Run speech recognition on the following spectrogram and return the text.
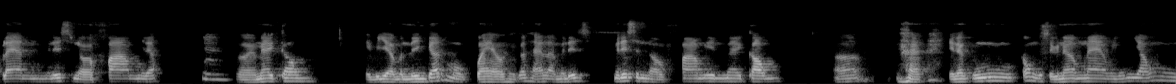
plant medicinal farm như đó. Ừ. rồi Mekong. Thì bây giờ mình liên kết một vào thì có thể là medicinal farm in Mekong. Đó thì nó cũng có một sự nôm na giống giống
